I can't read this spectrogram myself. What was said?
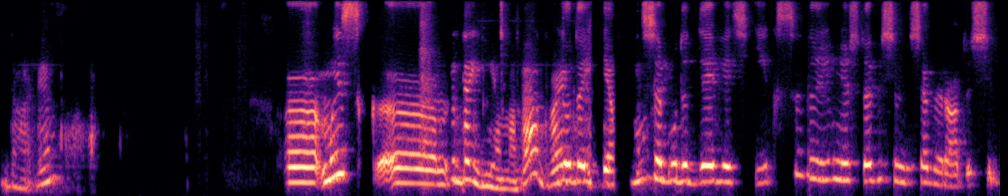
далі. Е, Ми ск- е, Додаємо, да? Додаємо. Це буде 9х дорівнює 180 градусів.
